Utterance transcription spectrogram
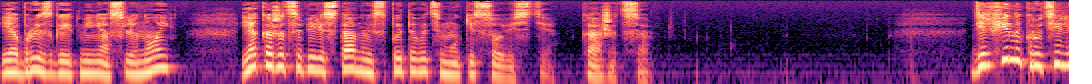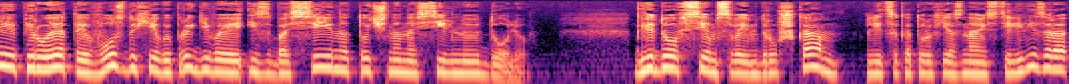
и обрызгает меня слюной, я, кажется, перестану испытывать муки совести. Кажется. Дельфины крутили пируэты в воздухе, выпрыгивая из бассейна точно на сильную долю. Гвидо всем своим дружкам, лица которых я знаю с телевизора,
